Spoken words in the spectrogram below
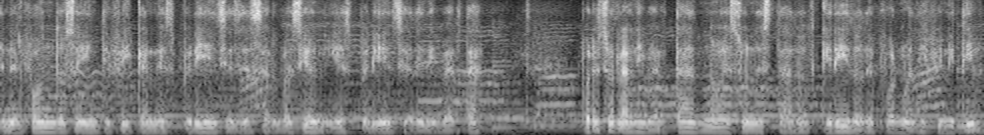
En el fondo se identifican experiencias de salvación y experiencia de libertad. Por eso la libertad no es un estado adquirido de forma definitiva,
